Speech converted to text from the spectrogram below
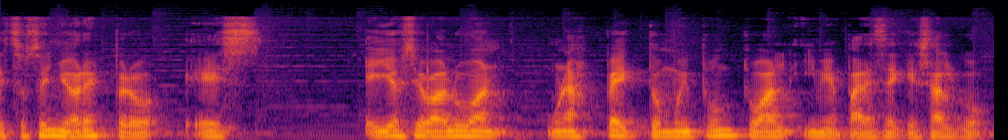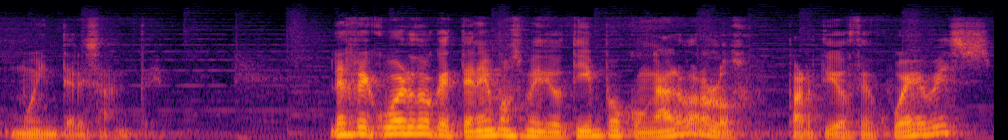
estos señores, pero es, ellos evalúan un aspecto muy puntual y me parece que es algo muy interesante. Les recuerdo que tenemos medio tiempo con Álvaro los partidos de jueves,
